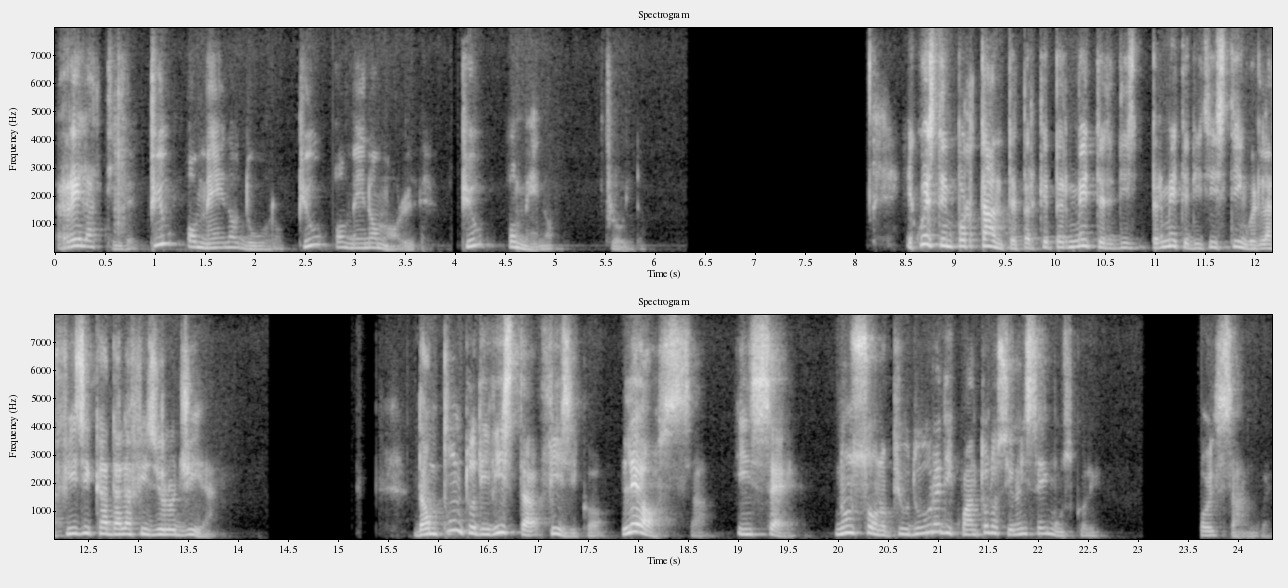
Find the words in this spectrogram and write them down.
relative, più o meno duro, più o meno molle, più o meno fluido. E questo è importante perché permette di, permette di distinguere la fisica dalla fisiologia. Da un punto di vista fisico, le ossa in sé non sono più dure di quanto lo siano in sé i muscoli o il sangue,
